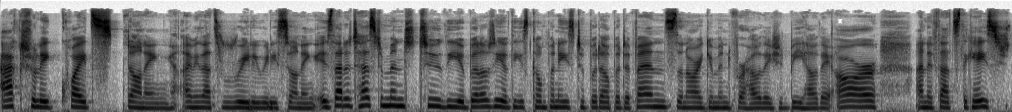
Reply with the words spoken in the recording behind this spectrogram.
actually quite stunning. I mean, that's really, really stunning. Is that a testament to the ability of these companies to put up a defense, an argument for how they should be how they are? And if that's the case,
